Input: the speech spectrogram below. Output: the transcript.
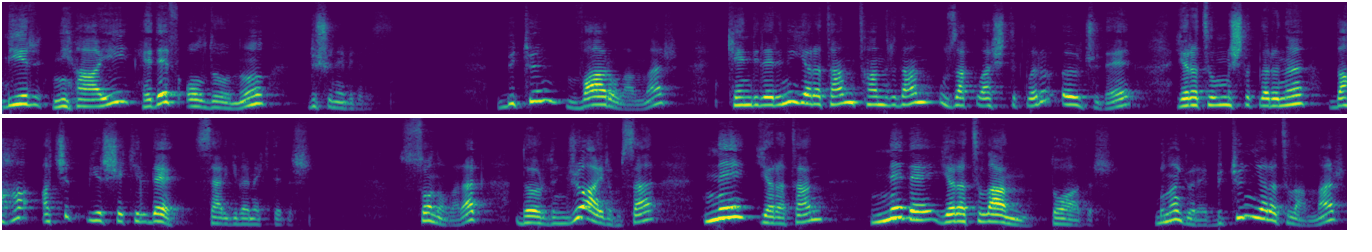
bir nihai hedef olduğunu düşünebiliriz. Bütün var olanlar kendilerini yaratan Tanrı'dan uzaklaştıkları ölçüde yaratılmışlıklarını daha açık bir şekilde sergilemektedir. Son olarak dördüncü ayrımsa ne yaratan ne de yaratılan doğadır. Buna göre bütün yaratılanlar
